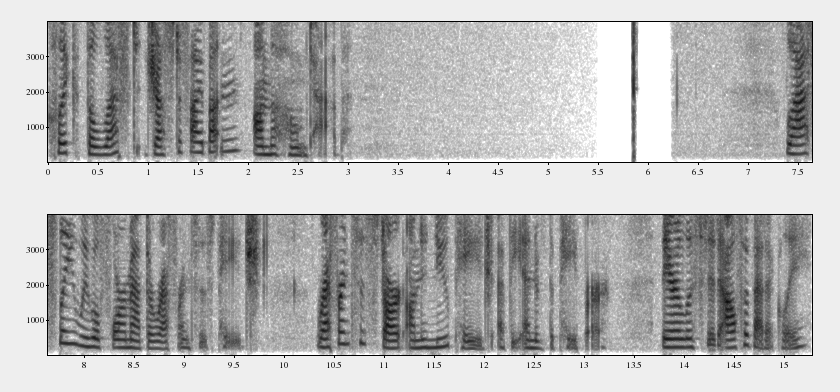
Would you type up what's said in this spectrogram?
Click the left Justify button on the Home tab. Lastly, we will format the References page. References start on a new page at the end of the paper. They are listed alphabetically,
